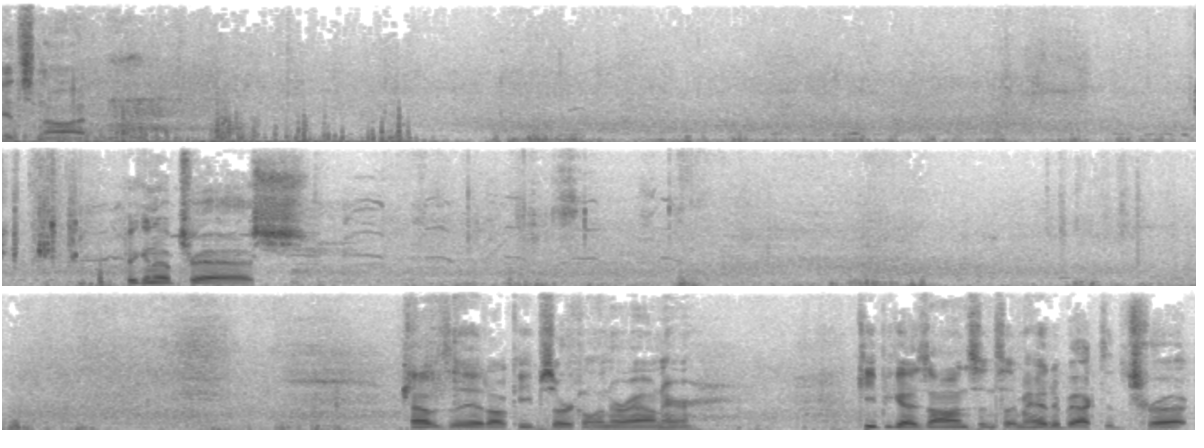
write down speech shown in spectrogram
it's not. Picking up trash. That was it. I'll keep circling around here. Keep you guys on since I'm headed back to the truck.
